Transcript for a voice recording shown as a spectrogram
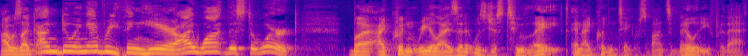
I was like, I'm doing everything here. I want this to work. But I couldn't realize that it was just too late and I couldn't take responsibility for that.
